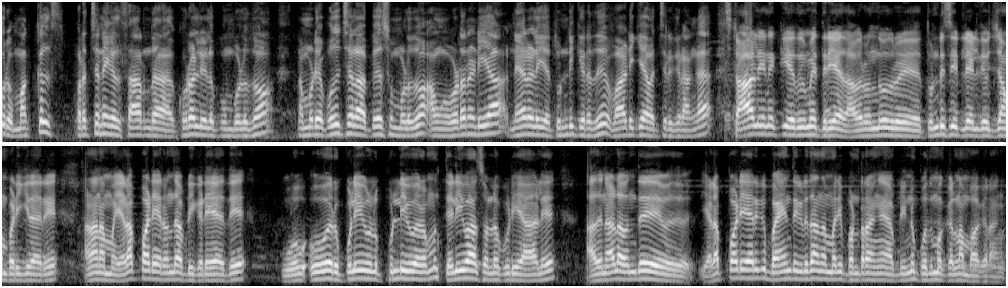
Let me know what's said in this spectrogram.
ஒரு மக்கள் பிரச்சனைகள் சார்ந்த குரல் எழுப்பும் பொழுதும் நம்முடைய பொதுச்செயலாளர் பேசும் பொழுதும் அவங்க உடனடியாக நேரலையை துண்டிக்கிறது வாடிக்கையாக வச்சுருக்கிறாங்க. ஸ்டாலினுக்கு எதுவுமே தெரியாது. அவர் வந்து ஒரு துண்டு சீட்டில் எழுதி வச்சு தான் படிக்கிறாரு. ஆனால் நம்ம எடப்பாடியார் வந்து அப்படி கிடையாது. ஒவ்வொரு புள்ளி புள்ளி விவரமும் தெளிவாக சொல்லக்கூடிய ஆள். அதனால் வந்து எடப்பாடியாருக்கு பயந்துக்கிட்டு தான் அந்த மாதிரி பண்ணுறாங்க அப்படின்னு பொதுமக்கள்லாம் பார்க்குறாங்க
